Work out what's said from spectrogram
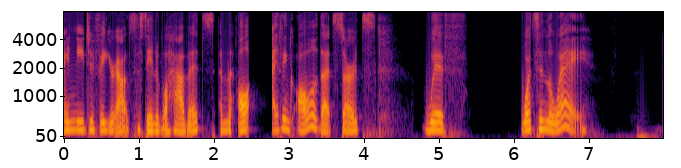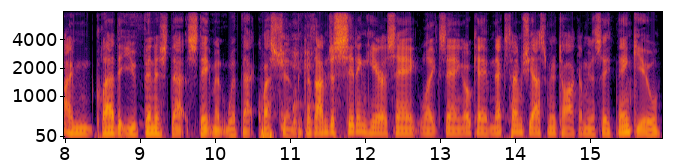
I need to figure out sustainable habits. And that all I think all of that starts with what's in the way. I'm glad that you finished that statement with that question because I'm just sitting here saying, like, saying, okay, next time she asks me to talk, I'm going to say thank you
